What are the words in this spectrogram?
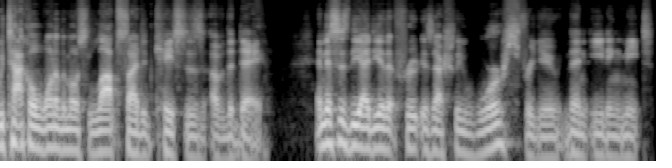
we tackle one of the most lopsided cases of the day. And this is the idea that fruit is actually worse for you than eating meat.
